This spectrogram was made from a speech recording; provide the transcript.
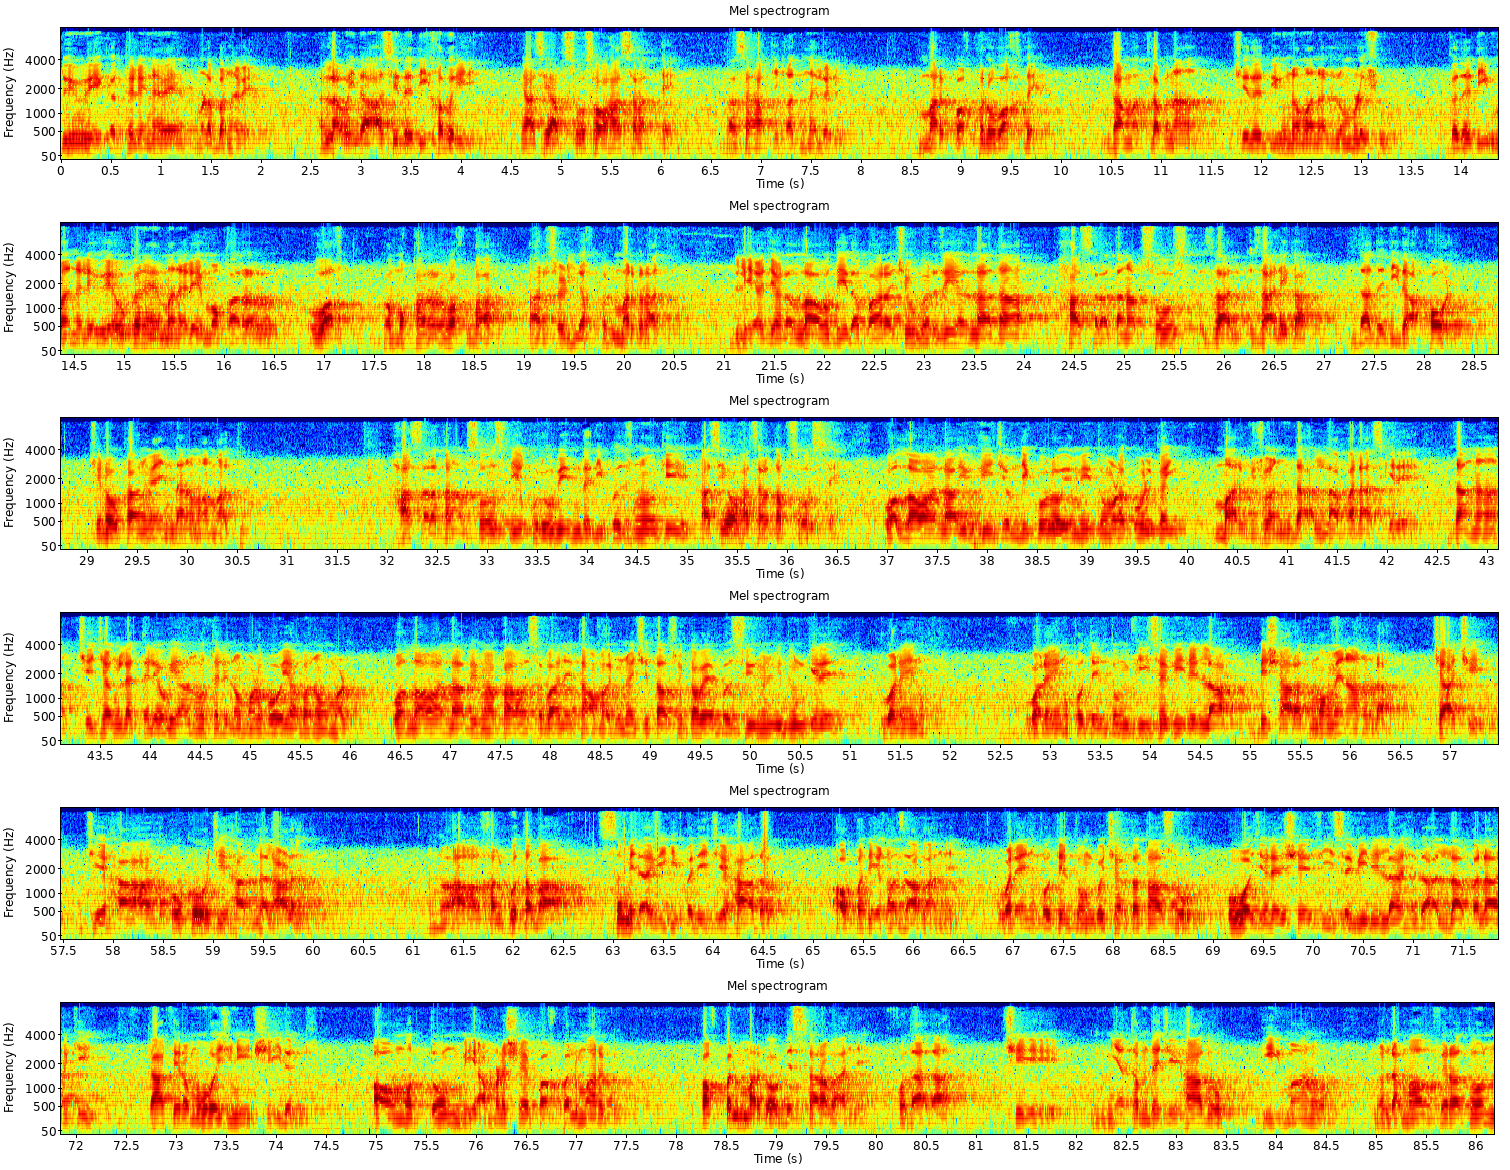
دوی وی کتلې نه وي مړ بنوي الله وی دا اسی د دې خبرې دي یاسي افسوس او حسرت ده دا سه حقیقت نه لري مرګ په خپل وخت ده دا مطلب نه چې د دیو نه منل لمړ شو کله دی منلې وې او کنه منلې مقرر وخت په مقرر وخت با هر سړی ل خپل مرګ راته لیاجل الله دې دا پاره چې وګرځي الله دا حسرتن افسوس ذالک دا د دې دا قول چې لو کانو عندنا ما ماتو حسرت افسوس فی قلوبهم د دې پزړونو کې اسی او حسرت افسوس ده والله والا یحیی جم دی کولو یمی تمړه کول کوي مرګ ژوند د الله پلاس کې دی دانا چې جنگ لتل او یا نو تل نو مړ بو یا بنو مړ والله والا بما پاغه سبانه تعملون چې تاسو کوي بصیر لیدون کې دی ولئن ولئن قتلتم فی سبیل الله بشارت مؤمنان الله چاچی جهاد وکړو جهاد لاړل نو هغه خلکو تبا سملاویږي په دې جهاد او په دې غزا باندې ولئن قتلتم کو چرتا تاسو او وجل شی فی سبیل الله د الله پلار کې کافر مو وجنی شهیدم کی او متم یا مړشه په خپل مرګ په خپل مرګ او بستر باندې خدا دا چې نیتم د جهاد او ایمانو نو لمغفرتون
